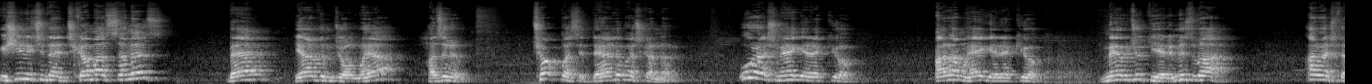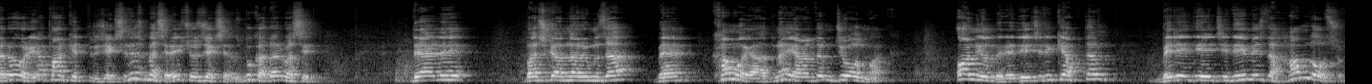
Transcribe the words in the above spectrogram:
işin içinden çıkamazsanız ben yardımcı olmaya hazırım. Çok basit değerli başkanlarım. Uğraşmaya gerek yok. Aramaya gerek yok. Mevcut yerimiz var. Araçları oraya park ettireceksiniz, meseleyi çözeceksiniz. Bu kadar basit. Değerli başkanlarımıza ben kamuoyu adına yardımcı olmak. 10 yıl belediyecilik yaptım. Belediyeciliğimizde hamdolsun.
